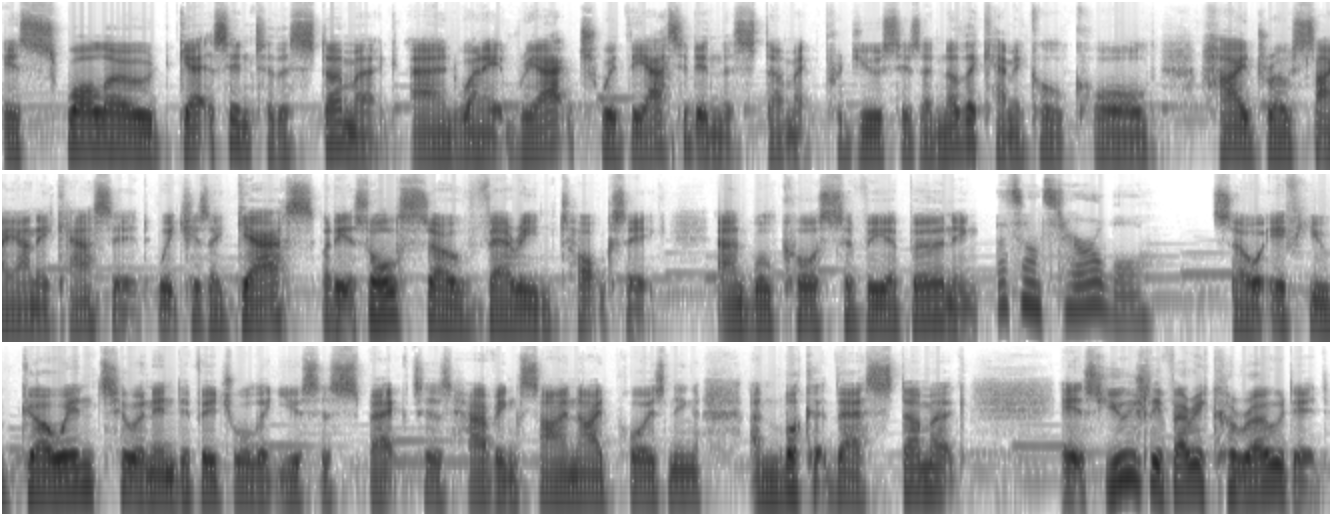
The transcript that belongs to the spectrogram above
is swallowed, gets into the stomach, and when it reacts with the acid in the stomach, produces another chemical called hydrocyanic acid, which is a gas, but it's also very toxic and will cause severe burning. That sounds terrible. So, if you go into an individual that you suspect as having cyanide poisoning and look at their stomach, it's usually very corroded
